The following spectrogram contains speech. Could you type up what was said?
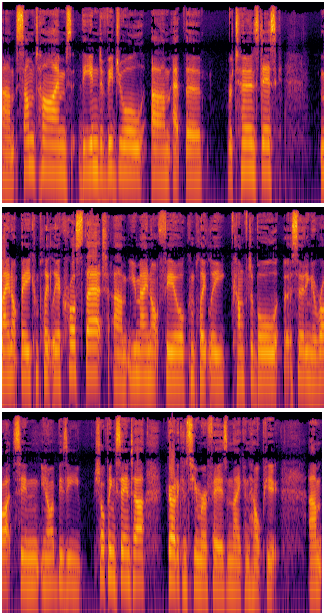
Um, sometimes the individual um, at the returns desk may not be completely across that. Um, you may not feel completely comfortable asserting your rights in you know a busy shopping centre. Go to Consumer Affairs and they can help you. Um,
